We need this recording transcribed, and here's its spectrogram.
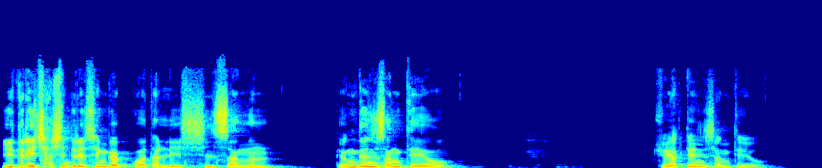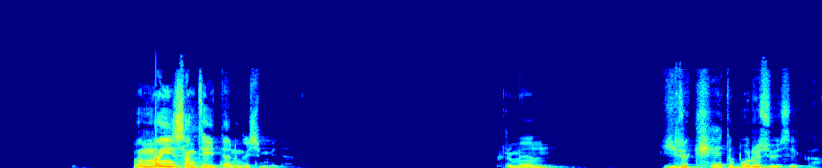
이들이 자신들의 생각과 달리 실상은 병든 상태요, 죄악된 상태요, 엉망인 상태에 있다는 것입니다. 그러면 이렇게 해도 모를 수 있을까?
